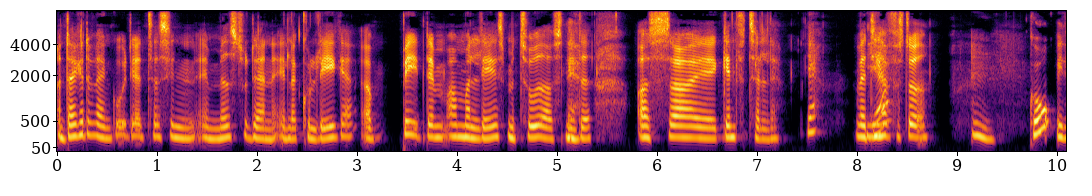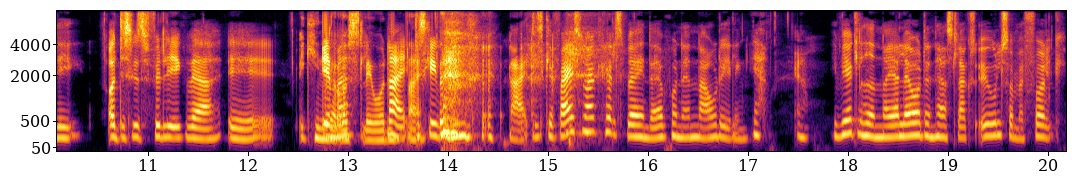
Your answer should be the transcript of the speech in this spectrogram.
Og der kan det være en god idé at tage sine øh, medstuderende eller kollega og bede dem om at læse metodeafsnittet, ja. og så øh, genfortælle det. Ja. Hvad de ja. har forstået. Mm. God idé. Og det skal selvfølgelig ikke være... Øh, ikke hende, der også laver det. Nej, Nej. det skal ikke Nej, det skal faktisk nok helst være en, der er på en anden afdeling. Ja. I virkeligheden, når jeg laver den her slags øvelser med folk,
